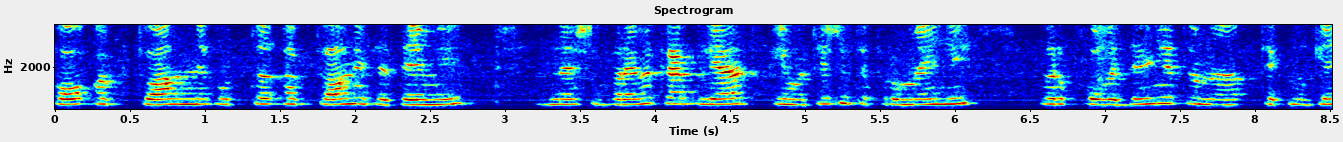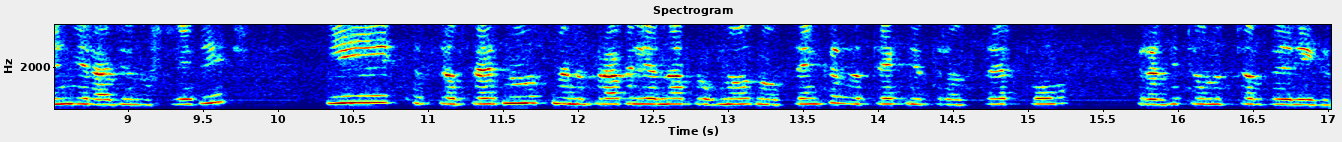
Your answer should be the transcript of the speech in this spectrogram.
по-актуални, от актуалните теми в днешно време, как влияят климатичните промени върху поведението на техногенни радионуклиди и съответно сме направили една прогнозна оценка за техния трансфер по хранителната верига.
